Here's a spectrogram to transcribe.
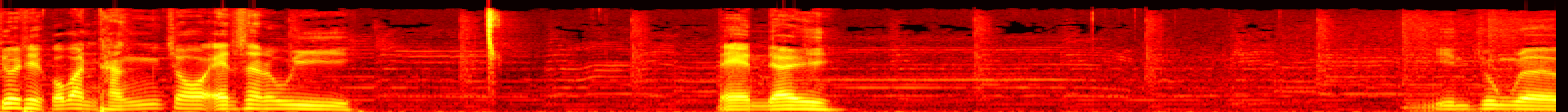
chưa thể có bàn thắng cho Ensarawi đèn đây nhìn chung là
